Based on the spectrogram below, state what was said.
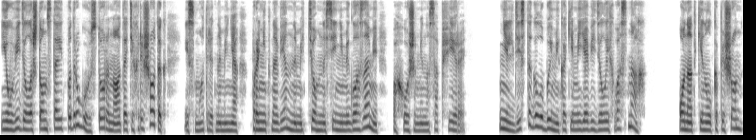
и увидела, что он стоит по другую сторону от этих решеток и смотрит на меня проникновенными темно-синими глазами, похожими на сапфиры. Не льдисто-голубыми, какими я видела их во снах. Он откинул капюшон,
